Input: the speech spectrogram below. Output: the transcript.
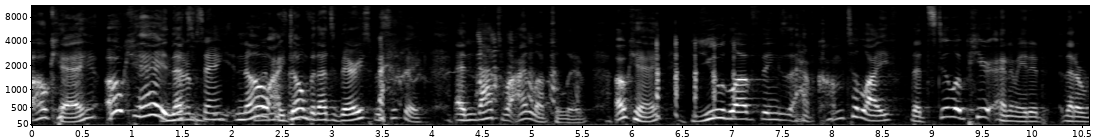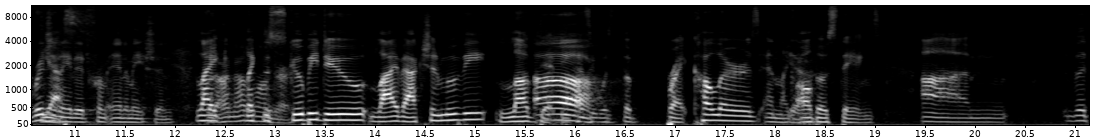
Okay, okay, know what that's I'm saying? No, I don't, but that's very specific, and that's where I love to live. Okay, you love things that have come to life that still appear animated that originated Yes. from animation, like like the. Scooby Doo live action movie. Loved it because it was the bright colors and like Yeah. all those things. Um, the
